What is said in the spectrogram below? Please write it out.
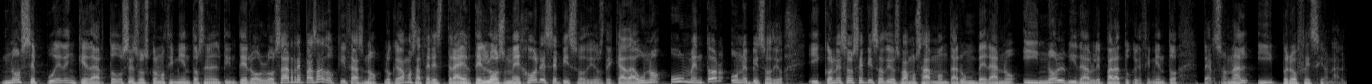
No se pueden quedar todos esos conocimientos en el tintero. ¿Los has repasado? Quizás no. Lo que vamos a hacer es traerte los mejores episodios de cada uno, un mentor, un episodio. Y con esos episodios vamos a montar un verano inolvidable para tu crecimiento personal y profesional.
